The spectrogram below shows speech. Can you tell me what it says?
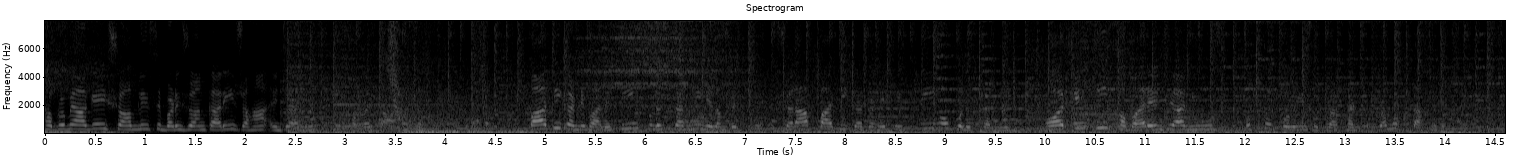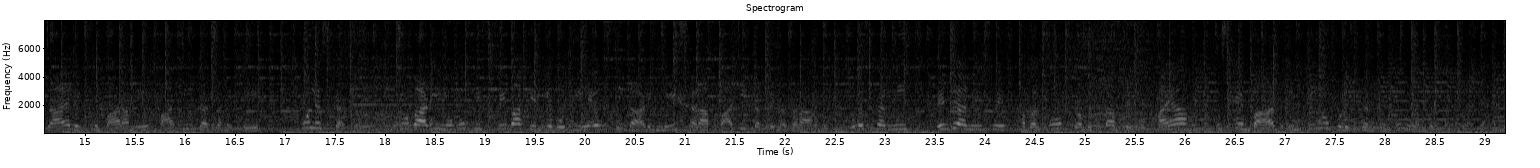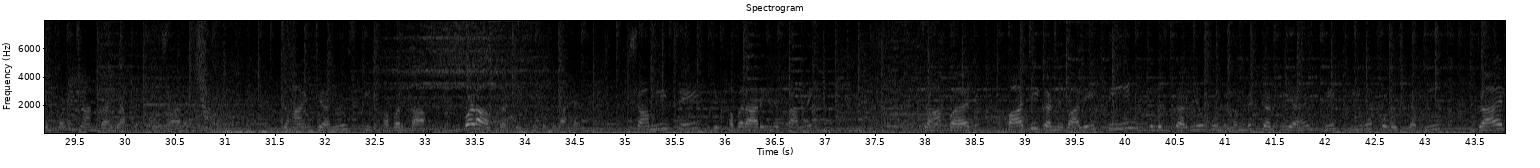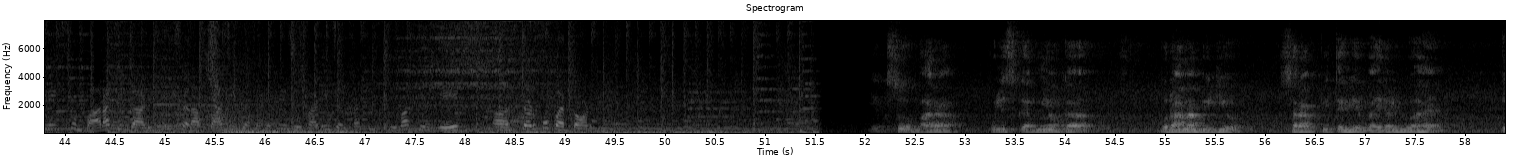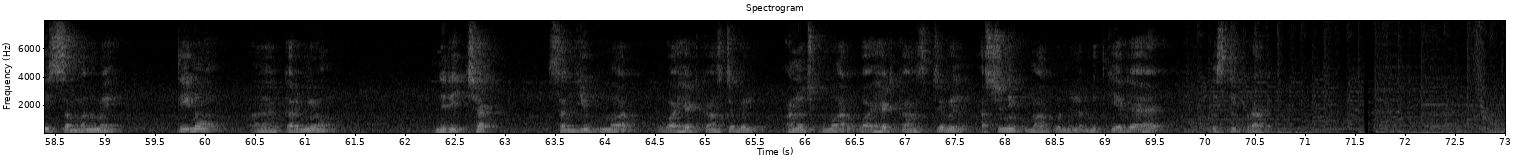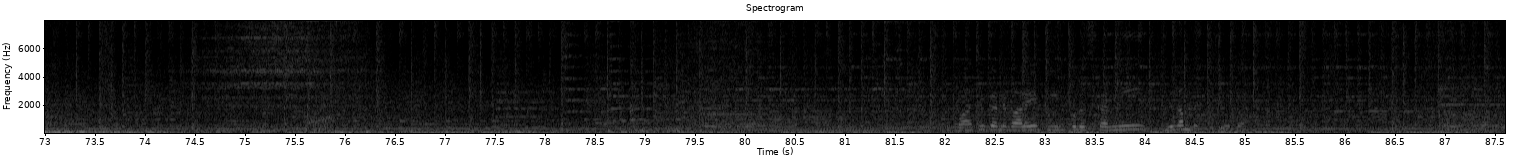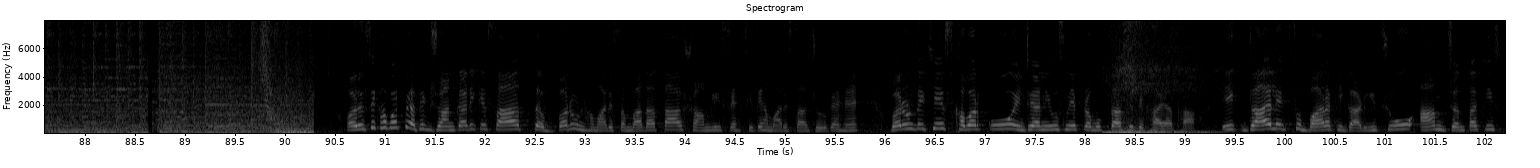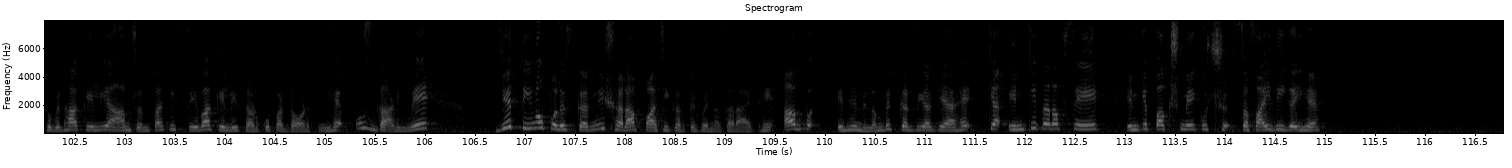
खबरों में आगे। शामली से बड़ी जानकारी, जहाँ इंडिया न्यूज़ की खबर का। पार्टी करने वाले तीन पुलिसकर्मी निलंबित हुए। शराब पार्टी कर रहे थे तीनों पुलिसकर्मी और इनकी खबर इंडिया न्यूज़, उत्तर प्रदेश, उत्तराखंड ने प्रमुखता से दिखाई डायल 112 में पार्टी कर रहे थे पुलिसकर्मी। जो गाड़ी लोगों की सेवा के लिए होती है, उसी गाड़ी में शराब पार्टी करते नज़र आ रहे थे पुलिसकर्मी। इंडिया न्यूज़ ने इस खबर को प्रमुखता से दिखाया। उसके बाद इन तीनों पुलिसकर्मियों को निलंबित कर जानकारी आप तक पहुँचा रहे हैं। जहाँ इंडिया न्यूज़ की खबर का बड़ा असर देखने को मिला है। शामली से ये खबर आ रही है सामने, जहाँ पर पार्टी करने वाले तीन पुलिसकर्मियों को निलंबित कर दिया है। ये तीनों पुलिसकर्मी डायल 112 की गाड़ी में शराब पार्टी कर रहे थे, जो गाड़ी जनता की सेवा के लिए सड़कों पर दौड़ती है। 112 पुलिसकर्मियों का पुराना वीडियो शराब पीते हुए वायरल हुआ है। इस संबंध में तीनों कर्मियों, निरीक्षक संजीव कुमार व हेड कांस्टेबल अनुज कुमार व हेड कांस्टेबल अश्विनी कुमार को निलंबित किया गया है। इसकी प्रारंभ पार्टी करने वाले तीन पुलिसकर्मी निलंबित किए गए और इसी खबर पे अधिक जानकारी के साथ वरुण, हमारे संवाददाता शामली से सीधे हमारे साथ जुड़ गए हैं। वरुण, देखिए, इस खबर को इंडिया न्यूज़ ने प्रमुखता से दिखाया था। एक डायल 112 की गाड़ी जो आम जनता की सुविधा के लिए, आम जनता की सेवा के लिए सड़कों पर दौड़ती है, उस गाड़ी में ये तीनों पुलिसकर्मी शराब पार्टी करते हुए नज़र आए थे। अब इन्हें निलंबित कर दिया गया है। क्या इनकी तरफ़ से इनके पक्ष में कुछ सफ़ाई दी गई है?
